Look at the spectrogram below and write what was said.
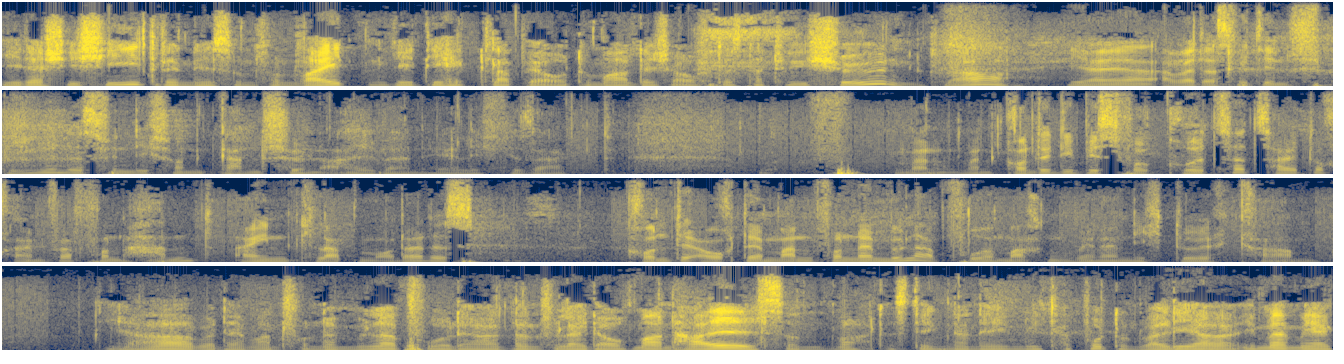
jeder Shishi drin ist und von Weitem geht die Heckklappe automatisch auf. Das ist natürlich schön, klar. Ja, ja, aber das mit den Spiegeln, das finde ich schon ganz schön albern, ehrlich gesagt. Man, man konnte die bis vor kurzer Zeit doch einfach von Hand einklappen, oder? Das konnte auch der Mann von der Müllabfuhr machen, wenn er nicht durchkam. Ja, aber der Mann von der Müllabfuhr, der hat dann vielleicht auch mal einen Hals und macht das Ding dann irgendwie kaputt. Und weil die ja immer mehr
